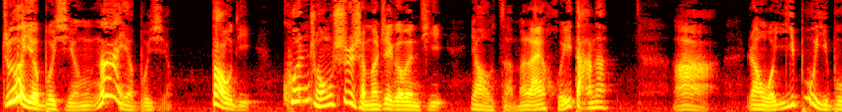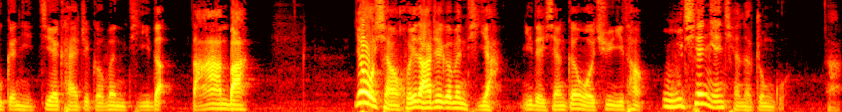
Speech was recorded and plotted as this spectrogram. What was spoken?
这也不行，那也不行。到底昆虫是什么？这个问题要怎么来回答呢？啊，让我一步一步跟你揭开这个问题的答案吧。要想回答这个问题呀。你得先跟我去一趟五千年前的中国啊！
